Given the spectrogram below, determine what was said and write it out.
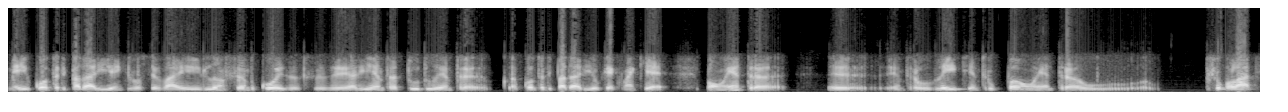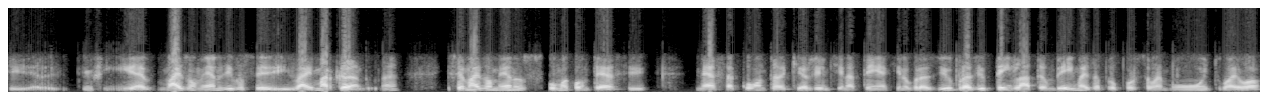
meio conta de padaria, em que você vai lançando coisas, quer dizer, ali entra tudo, entra a conta de padaria, o que é, como é que é? Bom, entra, eh, entra o leite, entra o pão, entra o chocolate, eh, enfim, é mais ou menos e você e vai marcando, né? Isso é mais ou menos como acontece nessa conta que a Argentina tem aqui no Brasil. O Brasil tem lá também, mas a proporção é muito maior.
